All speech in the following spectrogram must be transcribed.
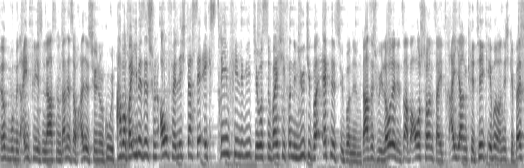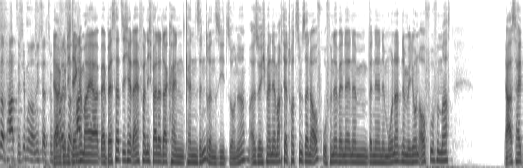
irgendwo mit einfließen lassen und dann ist auch alles schön und gut. Aber bei ihm ist es schon auffällig, dass er extrem viele Videos zum Beispiel von dem YouTuber Apples übernimmt. Da sich Reloaded jetzt aber auch schon seit drei Jahren Kritik immer noch nicht gebessert hat, sich immer noch nicht dazu Ja, geäußert gut, ich denke hat. mal, er, er bessert sich halt einfach nicht, weil er da keinen, keinen Sinn drin sieht, so, ne? Also, ich meine, er macht ja trotzdem seine Aufrufe, ne? Wenn er in einem, wenn er in einem Monat eine Million Aufrufe macht, ja, ist halt,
